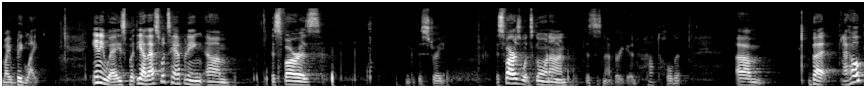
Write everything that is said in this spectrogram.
my big light. Anyways, but yeah, that's what's happening um, as far as, let me get this straight. As far as what's going on, this is not very good. I'll have to hold it. Um, but I hope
